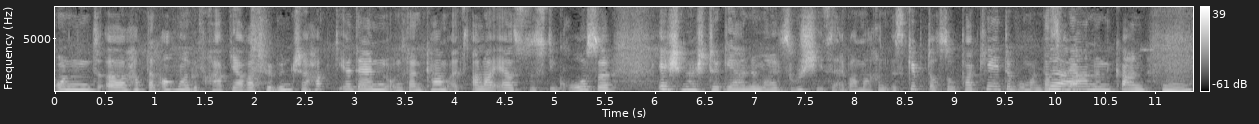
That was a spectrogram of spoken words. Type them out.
und äh, habe dann auch mal gefragt, ja, was für Wünsche habt ihr denn? Und dann kam als allererstes die große, ich möchte gerne mal Sushi selber machen. Es gibt doch so Pakete, wo man das ja. lernen kann. Mhm.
